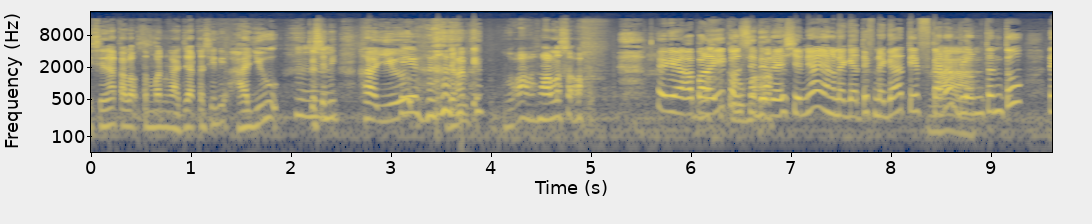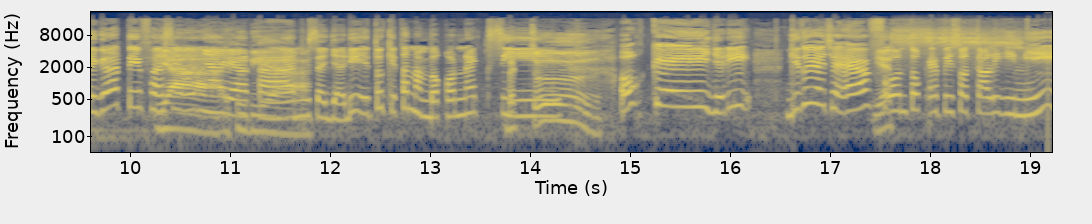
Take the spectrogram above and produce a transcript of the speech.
isinya kalau teman ngajak ke sini hayu ke sini hayu Iya. jangan kayak ah males ah Iya, apalagi Wah, rumah. considerationnya yang negatif-negatif karena Nah. belum tentu negatif hasilnya Ya, ya, itu dia. kan. Bisa jadi itu kita nambah koneksi. betul Oke, jadi gitu ya CF Yes. untuk episode kali ini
